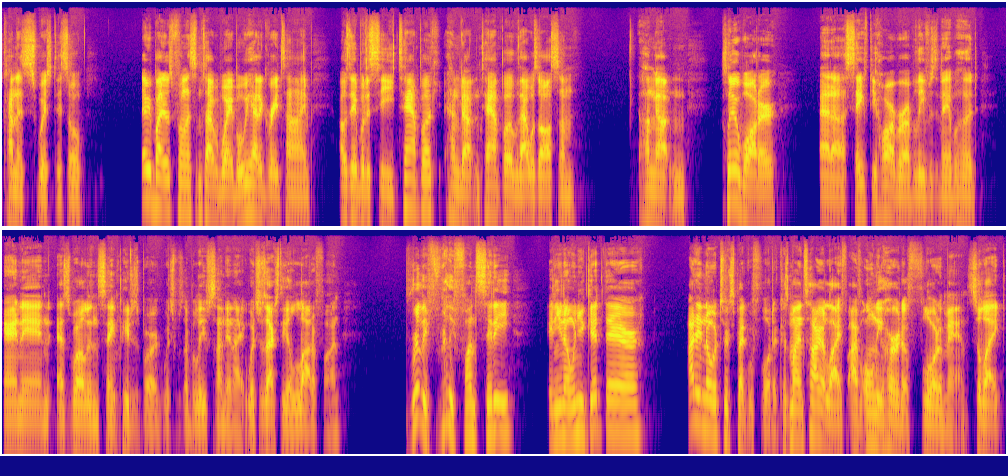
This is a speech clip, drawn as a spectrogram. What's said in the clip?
kind of switched it. So everybody was feeling some type of way, but we had a great time. I was able to see Tampa, hung out in Tampa. That was awesome. Hung out in Clearwater at uh, Safety Harbor, I believe is the neighborhood, and then as well in St. Petersburg, which was I believe Sunday night, which was actually a lot of fun. Really, really fun city. And you know, when you get there, I didn't know what to expect with Florida because my entire life I've only heard of Florida man. So like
